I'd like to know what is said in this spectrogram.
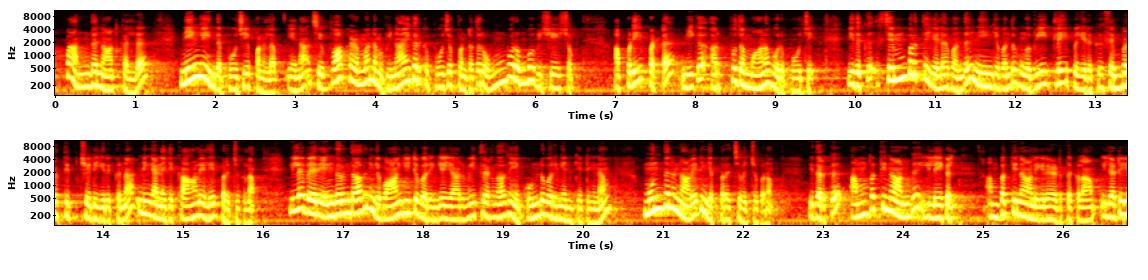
அப்போ அந்த நாட்களில் நீங்கள் இந்த பூஜையை பண்ணலாம். ஏன்னா செவ்வாய்க்கிழமை நம்ம விநாயகருக்கு பூஜை பண்ணுறது ரொம்ப ரொம்ப விசேஷம். அப்படிப்பட்ட மிக அற்புதமான ஒரு பூஜை. இதுக்கு செம்பருத்தி இலை வந்து நீங்கள் வந்து உங்கள் வீட்டிலே இப்போ இருக்குது செம்பருத்தி செடி இருக்குன்னா நீங்கள் அன்றைக்கி காலையிலே பறிச்சுக்கலாம். இல்லை வேறு எங்கே இருந்தாவது நீங்கள் வாங்கிட்டு வரீங்க. யார் வீட்டில் இருந்தாலும் நீங்கள் கொண்டு வரீங்கன்னு கேட்டிங்கன்னா முந்தின நாளே நீங்கள் பறித்து வச்சுக்கணும். இதற்கு ஐம்பத்தி நான்கு இலைகள். ஐம்பத்தி நாலு இலை எடுத்துக்கலாம். இல்லாட்டி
